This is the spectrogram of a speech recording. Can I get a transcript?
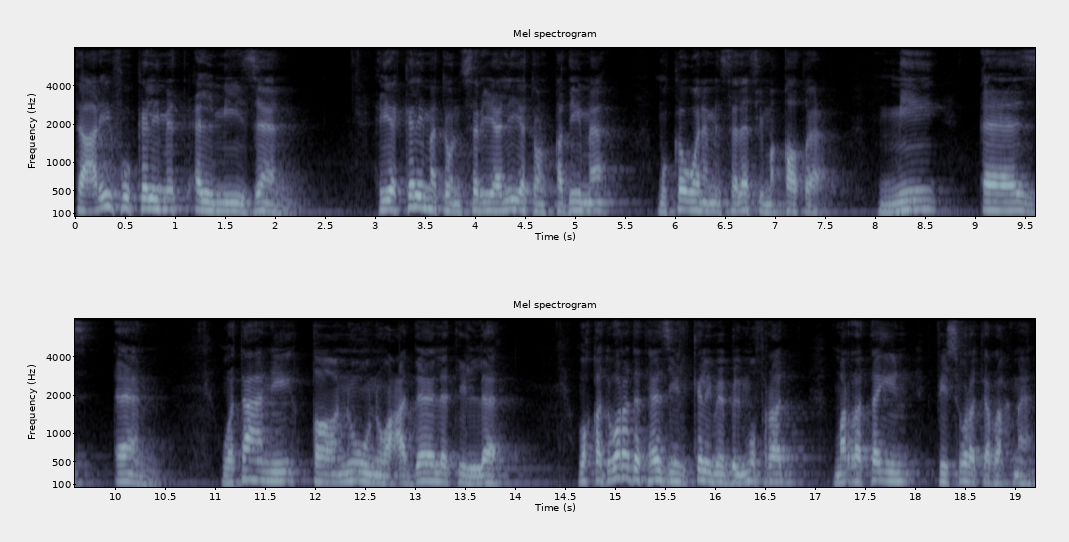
تعريف كلمة الميزان. هي كلمة سريالية قديمة مكونة من ثلاث مقاطع مي آز آن وتعني قانون عدالة الله. وقد وردت هذه الكلمة بالمفرد مرتين في سورة الرحمن.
